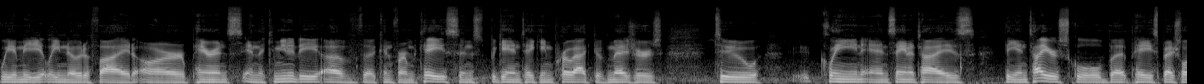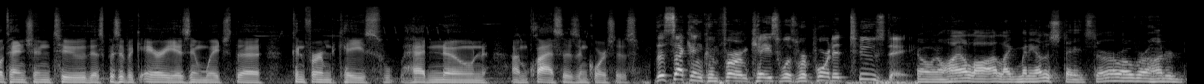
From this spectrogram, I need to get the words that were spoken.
we immediately notified our parents in the community of the confirmed case and began taking proactive measures to clean and sanitize the entire school, but pay special attention to the specific areas in which the confirmed case had known um, classes and courses. The second confirmed case was reported Tuesday. You know, in Ohio law, like many other states, there are over 100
